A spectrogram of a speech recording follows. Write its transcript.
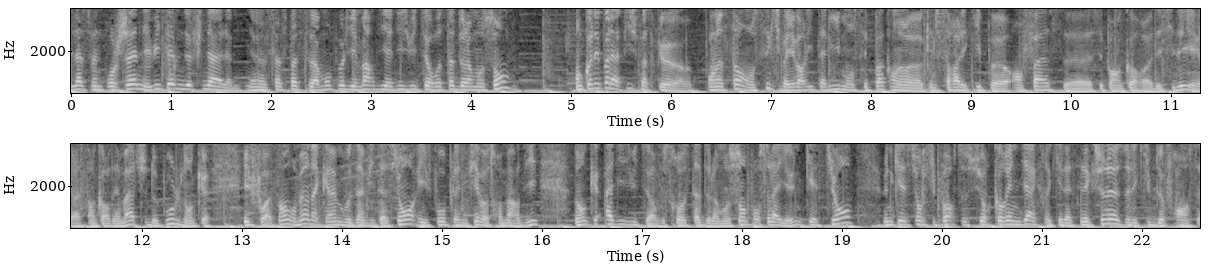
la semaine prochaine, les huitièmes de finale. Euh, Ça se passe à Montpellier mardi à 18h au stade de la Mosson. On connaît pas l'affiche parce que pour l'instant on sait qu'il va y avoir l'Italie, mais on sait pas quand, euh, quelle sera l'équipe euh, en face. Euh, c'est pas encore décidé. Il reste encore des matchs de poule, donc il faut attendre. Mais on a quand même vos invitations et il faut planifier votre mardi. Donc à 18h, vous serez au stade de la Mosson. Pour cela, il y a une question, une question qui porte sur Corinne Diacre, qui est la sélectionneuse de l'équipe de France.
